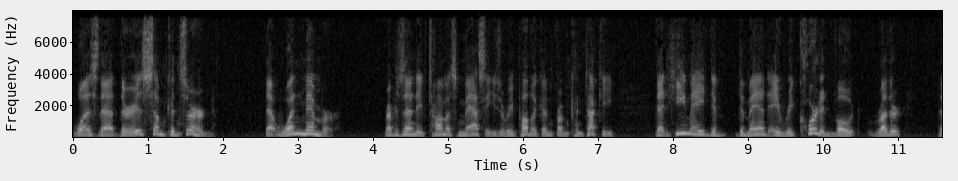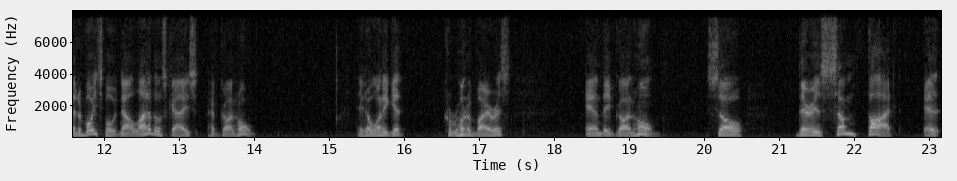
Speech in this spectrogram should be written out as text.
was that there is some concern that one member, Representative Thomas Massie, he's a Republican from Kentucky, that he may de- demand a recorded vote rather than a voice vote. Now, a lot of those guys have gone home. They don't want to get coronavirus, and they've gone home. So there is some thought, at,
